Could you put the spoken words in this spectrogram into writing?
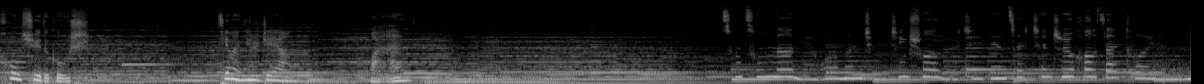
后续的故事。今晚就是这样。晚安。匆匆那年，我们究竟说了几遍再见之后再拖延？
